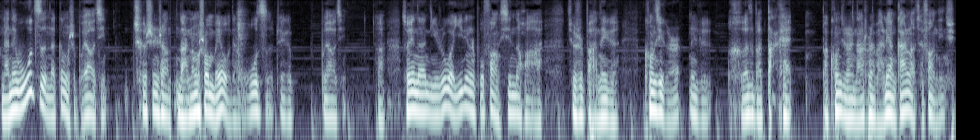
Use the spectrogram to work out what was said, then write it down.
那那污渍那更是不要紧，车身上哪能说没有点污渍？这个不要紧。啊，所以呢，你如果一定是不放心的话啊，就是把那个空气格那个盒子把它打开，把空气格拿出来，把它晾干了再放进去，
